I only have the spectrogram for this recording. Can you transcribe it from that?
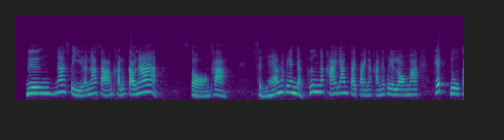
1 หน้า 4 และหน้า 3 ค่ะลูกเต๋าหน้า 2 ค่ะ เสร็จแล้วนักเรียนอย่าพึ่งนะคะ ย่ามใจไปนะคะ นักเรียนลองมาเช็คดูก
